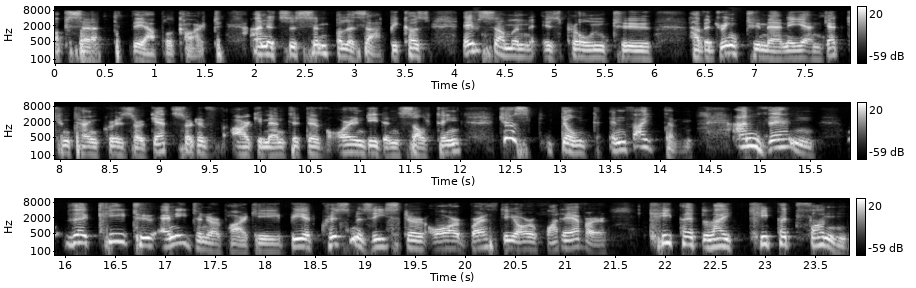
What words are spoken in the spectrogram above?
upset the apple cart. And it's as simple as that, because if someone is prone to have a drink too many and get cantankerous or get sort of argumentative or indeed insulting, just don't invite them. And then the key to any dinner party, be it Christmas, Easter, or birthday, or whatever, keep it light, keep it fun.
